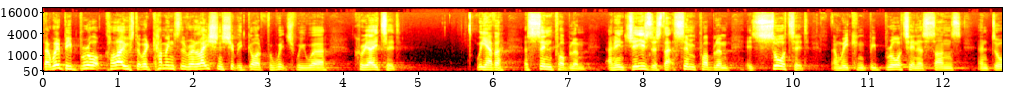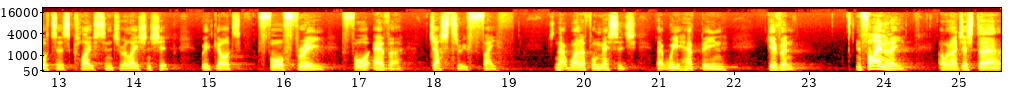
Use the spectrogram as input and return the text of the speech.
that we'd be brought close, that we'd come into the relationship with God for which we were created. We have a, a sin problem, and in Jesus, that sin problem is sorted, and we can be brought in as sons and daughters close into relationship with God for free, forever just through faith. Isn't that wonderful message that we have been given? And finally, I want to just uh,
